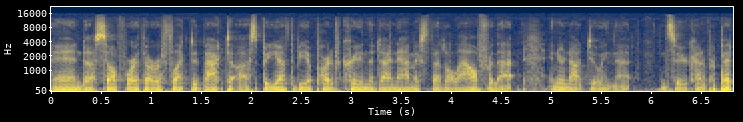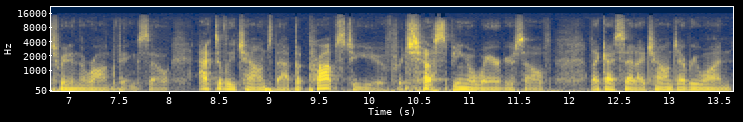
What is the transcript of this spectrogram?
and uh, self worth are reflected back to us, but you have to be a part of creating the dynamics that allow for that. And you're not doing that. And so you're kind of perpetuating the wrong thing. So actively challenge that. But props to you for just being aware of yourself. Like I said, I challenge everyone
